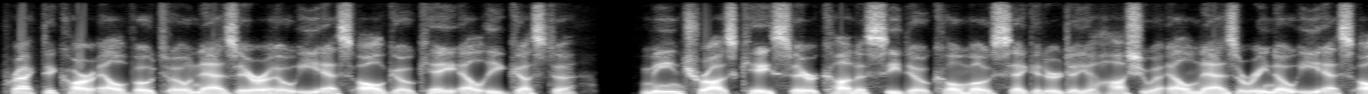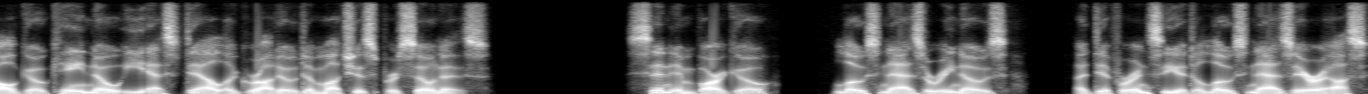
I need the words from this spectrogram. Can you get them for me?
Practicar el voto nazareo es algo que le gusta, mientras que ser conocido como seguidor de Yahashua el Nazareno es algo que no es del agrado de muchas personas. Sin embargo, los nazarenos, a diferencia de los nazareos,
